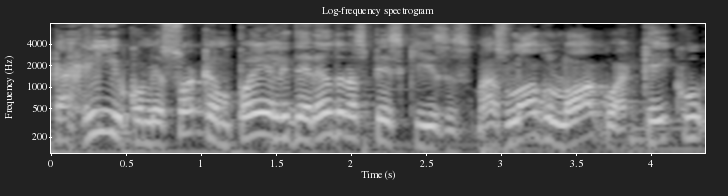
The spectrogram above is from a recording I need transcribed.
Carrillo começou a campanha liderando nas pesquisas, mas logo logo a Keiko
